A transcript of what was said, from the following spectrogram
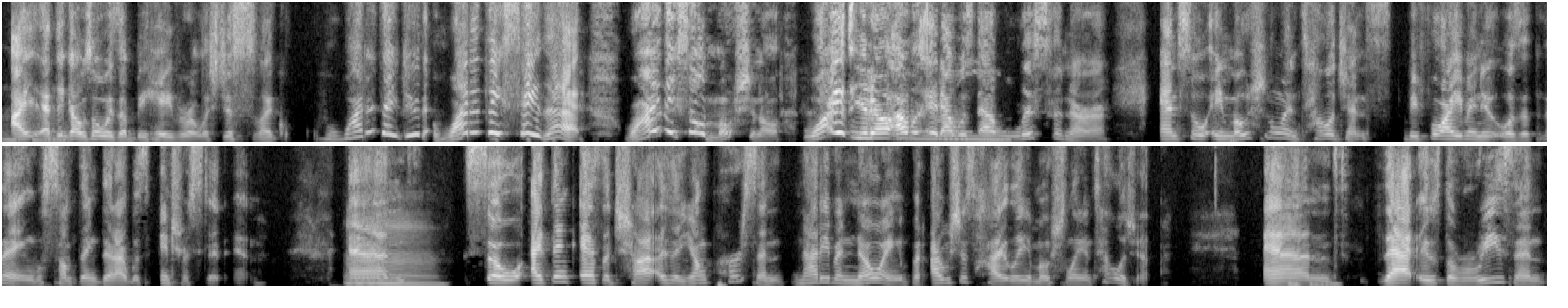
Mm-hmm. I, I, think mm-hmm. I was always a behavioralist, just like, well, why did they do that? Why did they say that? Why are they so emotional? Why, you know, I was, and I was that mm. listener. And so emotional intelligence, before I even knew it was a thing, was something that I was interested in. And mm. so I think as a child, as a young person, not even knowing, but I was just highly emotionally intelligent. And mm-hmm. that is the reason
